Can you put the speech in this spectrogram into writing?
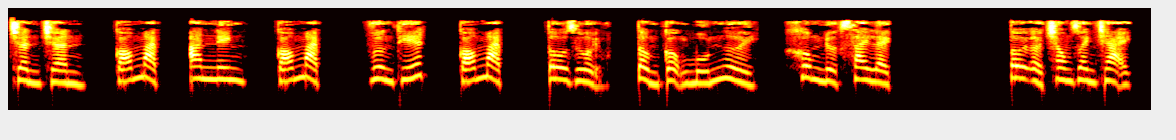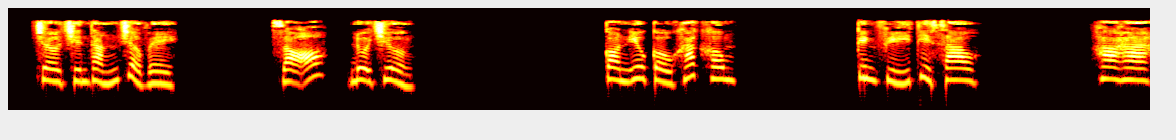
Trần Trần, có mặt, An Ninh, có mặt, Vương Thiết, có mặt, Tô Rủi, tổng cộng 4 người, không được sai lệch. Tôi ở trong doanh trại, chờ chiến thắng trở về. Rõ, đội trưởng. Còn yêu cầu khác không? Kinh phí thì sao? Ha ha.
